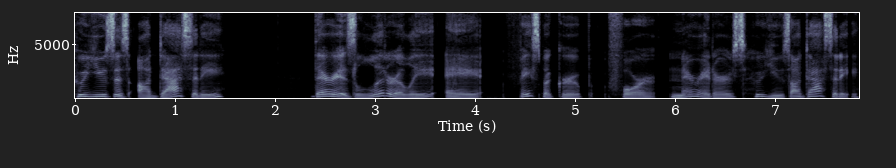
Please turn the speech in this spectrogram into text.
who uses Audacity, there is literally a Facebook group for narrators who use Audacity.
